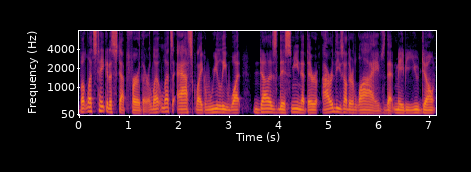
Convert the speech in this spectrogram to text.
but let's take it a step further. Let, let's ask, like, really, what does this mean that there are these other lives that maybe you don't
